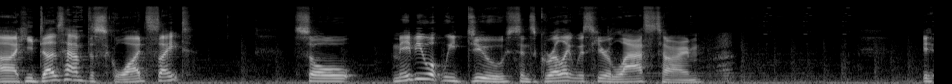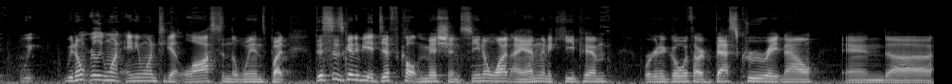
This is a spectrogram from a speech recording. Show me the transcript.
Uh, he does have the squad sight. So maybe what we do, since Grelite was here last time, it, we, we don't really want anyone to get lost in the winds, but this is going to be a difficult mission. So you know what? I am going to keep him. We're going to go with our best crew right now. And uh,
